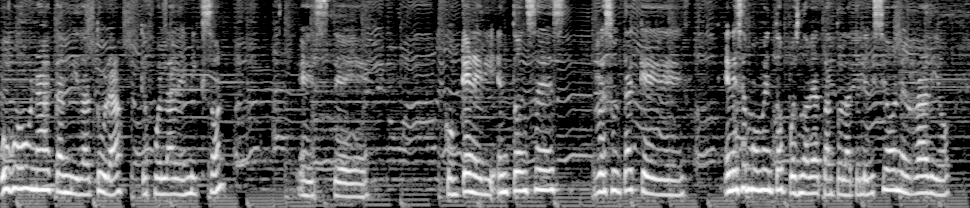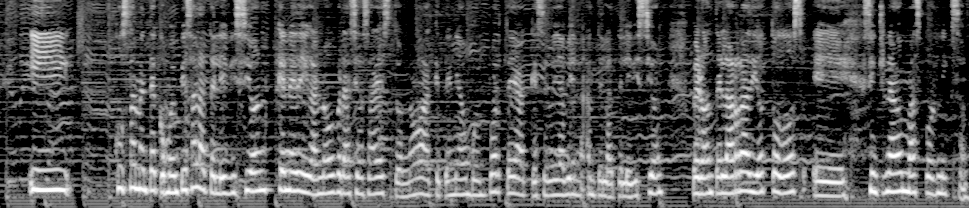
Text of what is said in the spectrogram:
hubo una candidatura que fue la de Nixon, este, con Kennedy. Entonces resulta que en ese momento pues no había tanto la televisión, el radio y justamente como empieza la televisión, Kennedy ganó gracias a esto, ¿no? A que tenía un buen porte, a que se veía bien ante la televisión, pero ante la radio todos eh, se inclinaron más por Nixon.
